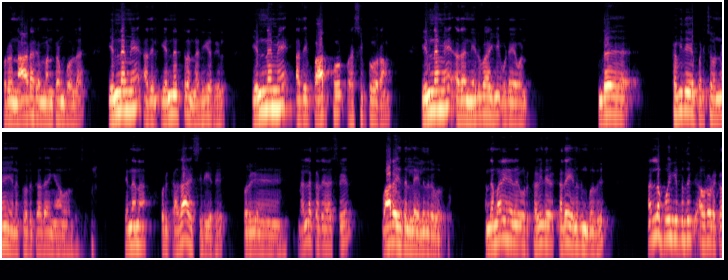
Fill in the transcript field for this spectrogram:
ஒரு நாடக மன்றம் போல. எண்ணமே அதில் எண்ணற்ற நடிகர்கள். எண்ணமே அதை பார்ப்போர் ரசிப்போராம். எண்ணமே அதன் நிர்வாகி உடையவன். இந்த கவிதையை படித்தோடனே எனக்கு ஒரு கதை ஞாபகம் வந்துச்சு. என்னன்னா ஒரு கதாசிரியர் ஒரு நல்ல கதாசிரியர் வார இதழில் எழுதுகிறவர் அந்த மாதிரி ஒரு கவிதை கதை எழுதும்போது நல்லா போய்கிட்டதுக்கு அவரோட க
